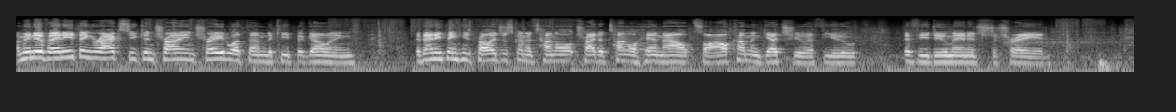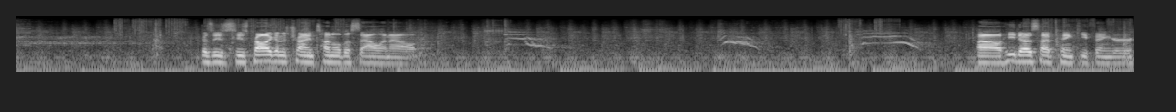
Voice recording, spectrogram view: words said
I mean, if anything, Rax, you can try and trade with him to keep it going. If anything, he's probably just going to tunnel, try to tunnel him out, so I'll come and get you if you, if you do manage to trade. Because he's, he's probably going to try and tunnel this Allen out. Oh, he does have pinky finger.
